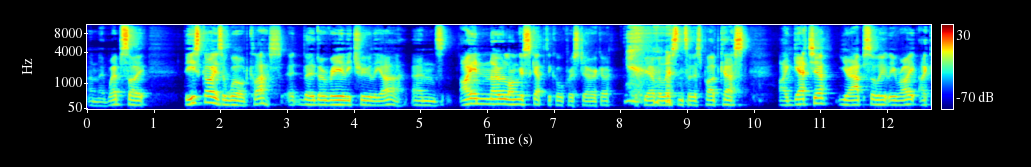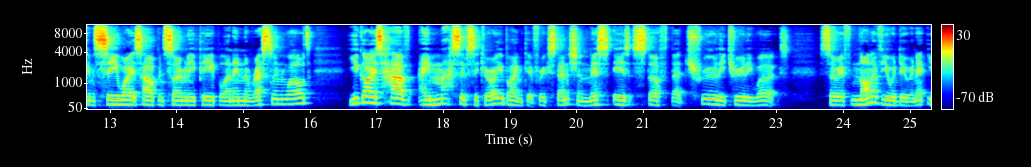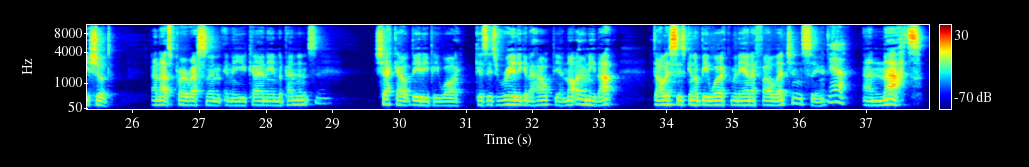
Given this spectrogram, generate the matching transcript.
on their website these guys are world class. They, they really, truly are. And I am no longer skeptical, Chris Jericho. If you ever listen to this podcast, I get you. You're absolutely right. I can see why it's helping so many people. And in the wrestling world, you guys have a massive security blanket for extension. This is stuff that truly, truly works. So if none of you are doing it, you should. And that's pro wrestling in the UK and the independents. Check out DDPY because it's really going to help you. Not only that, Dallas is going to be working with the NFL legends soon, yeah. and that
